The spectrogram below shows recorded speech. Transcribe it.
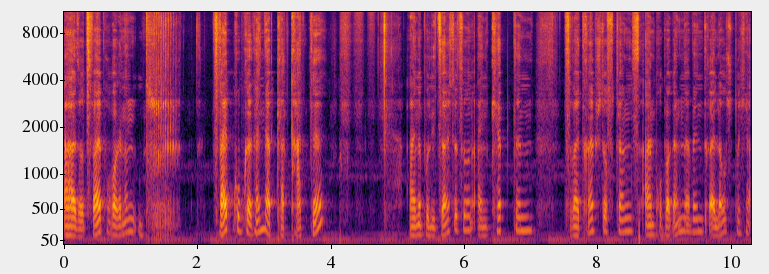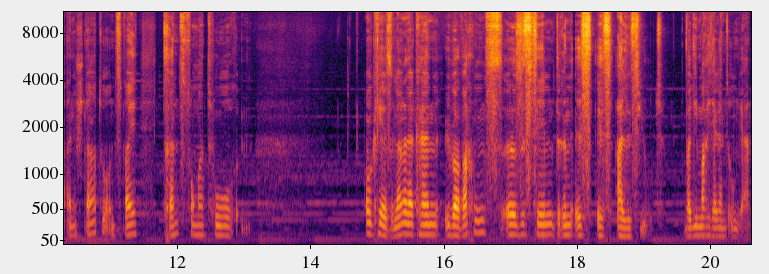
Also, zwei Propaganda... Zwei Propagandaplakate. Eine Polizeistation, ein Captain, zwei Treibstofftanks, ein Propagandavent, drei Lautsprecher, eine Statue und zwei Transformatoren. Okay, solange da kein Überwachungssystem drin ist, ist alles gut. Weil die mache ich ja ganz ungern.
